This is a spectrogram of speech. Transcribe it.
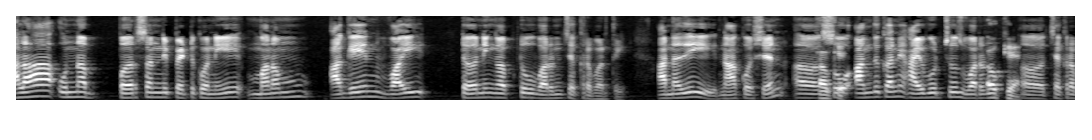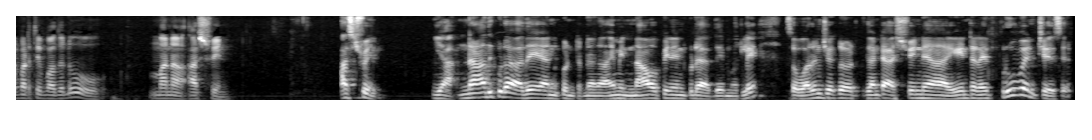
అలా ఉన్న పర్సన్ని పెట్టుకొని మనం again why turning up to Varun Chakravarthy అన్నది నా క్వశ్చన్ సో. అందుకని I would choose Varun Chakravarthy బదులు మన అశ్విన్. అశ్విన్. యా నాది కూడా అదే అనుకుంటున్నాను. ఐ మీన్ నా ఒపీనియన్ కూడా అదే మురళి. సో వరుణ్ చక్రవర్తి కంటే అశ్విన్ ఏంటనేది ప్రూవెన్ చేశాడు.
